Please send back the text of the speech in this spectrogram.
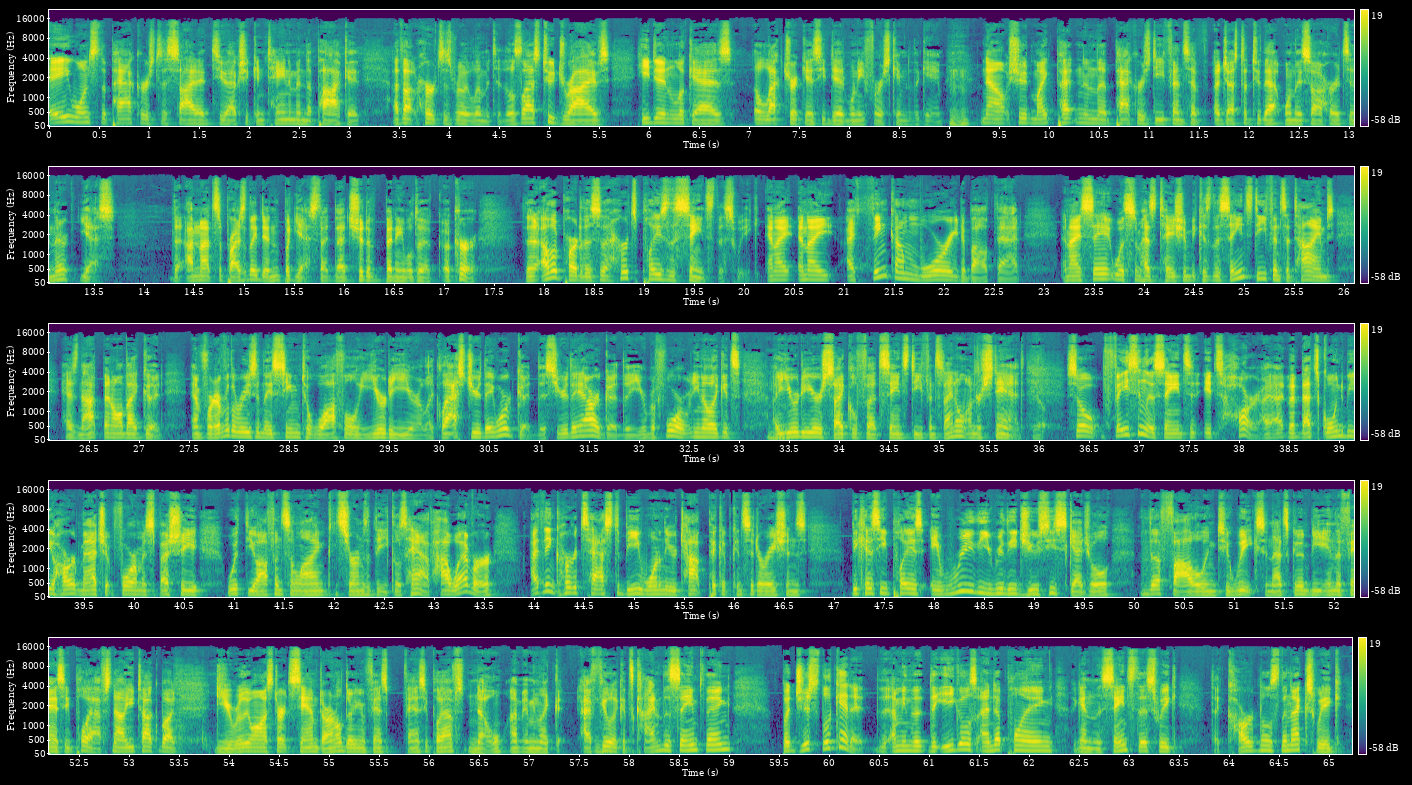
A, once the Packers decided to actually contain him in the pocket, I thought Hurts is really limited. Those last two drives, he didn't look as electric as he did when he first came to the game. Mm-hmm. Now, should Mike Pettine and the Packers defense have adjusted to that when they saw Hurts in there? Yes. I'm not surprised that they didn't, but yes, that, that should have been able to occur. The other part of this is that Hurts plays the Saints this week, and I and I I think I'm worried about that. And I say it with some hesitation because the Saints defense at times has not been all that good. And for whatever the reason, they seem to waffle year to year. Like last year, they weren't good. This year, they are good. The year before, you know, like it's mm-hmm. a year to year cycle for that Saints defense. And I don't understand. Yep. So facing the Saints, it's hard. I, I, that's going to be a hard matchup for them, especially with the offensive line concerns that the Eagles have. However, I think Hurts has to be one of your top pickup considerations because he plays a really, really juicy schedule the following two weeks, and that's going to be in the fantasy playoffs. Now, you talk about do you really want to start Sam Darnold during your fantasy playoffs? No. I mean, like, I feel like it's kind of the same thing, but just look at it. I mean, the, the Eagles end up playing, again, the Saints this week, the Cardinals the next week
